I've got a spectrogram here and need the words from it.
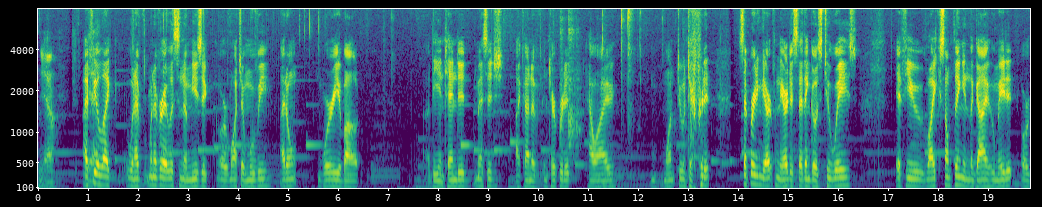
Yeah. I Yeah. feel like whenever whenever I listen to music or watch a movie, I don't worry about the intended message. I kind of interpret it how I want to interpret it. Separating the art from the artist, I think, goes two ways. If you like something and the guy who made it or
